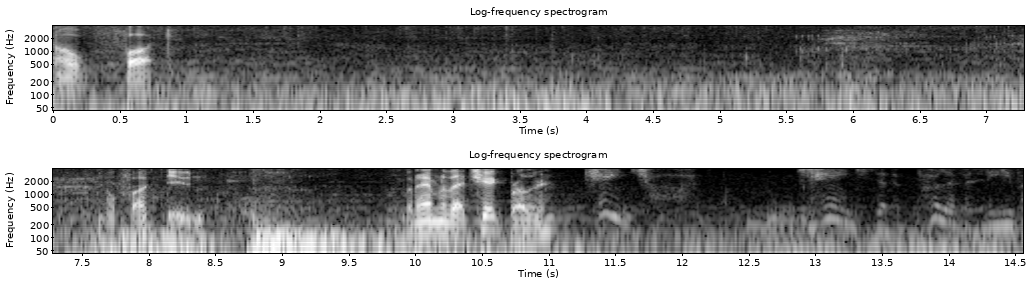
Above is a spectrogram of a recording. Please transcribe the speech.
Oh, fuck. Oh, fuck, dude. What happened to that chick, brother? Change her. Changed at the pull of a lever.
